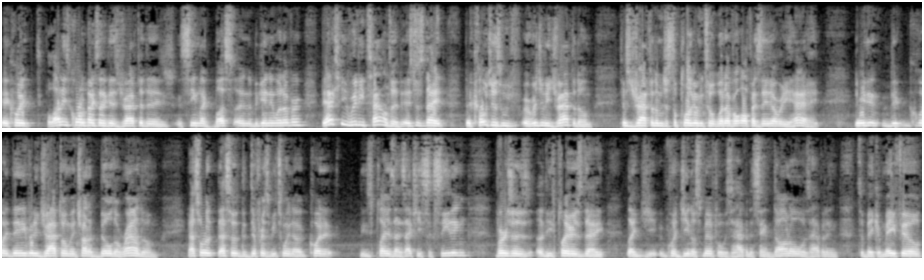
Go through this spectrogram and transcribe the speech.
it quite a lot of these quarterbacks that gets drafted they seem like busts in the beginning, whatever. They're actually really talented. It's just that the coaches who originally drafted them just drafted them just to plug them into whatever offense they already had. They didn't they, they didn't really draft them and try to build around them. That's what that's what the difference between a quite these players that's actually succeeding versus uh, these players that like what Geno Smith was happening to Sam Darnold, was happening to Baker Mayfield,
